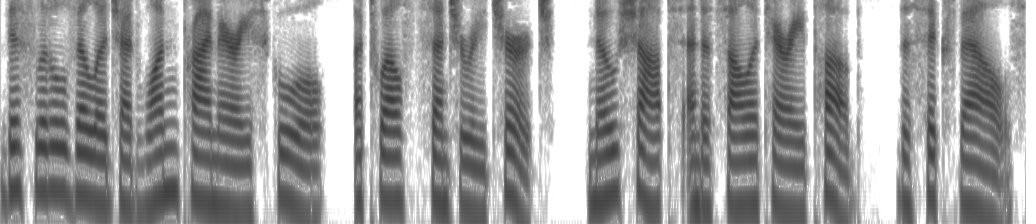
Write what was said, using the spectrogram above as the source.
this little village had one primary school, a 12th century church, no shops, and a solitary pub, the Six Bells.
